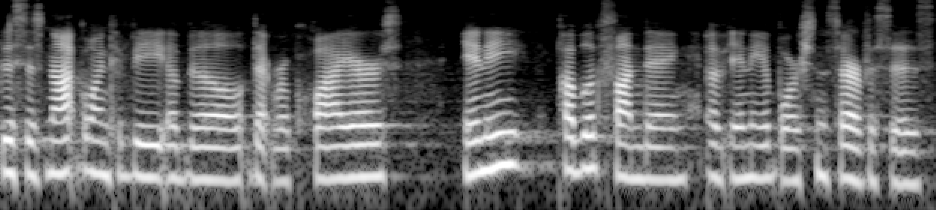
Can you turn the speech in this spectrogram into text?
This is not going to be a bill that requires any public funding of any abortion services.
